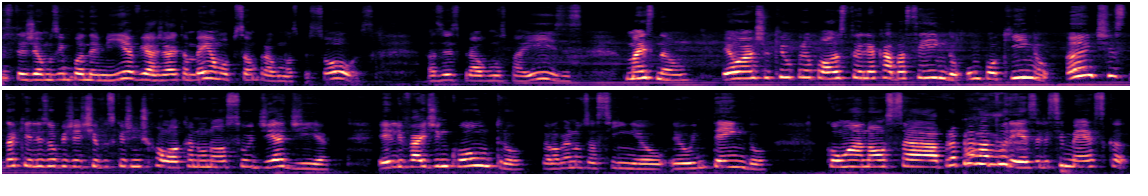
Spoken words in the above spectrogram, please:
estejamos em pandemia, viajar também é uma opção para algumas pessoas, às vezes para alguns países, mas não. Eu acho que o propósito ele acaba sendo um pouquinho antes daqueles objetivos que a gente coloca no nosso dia a dia. Ele vai de encontro, pelo menos assim eu, eu entendo, com a nossa própria natureza. Ele se mescla,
